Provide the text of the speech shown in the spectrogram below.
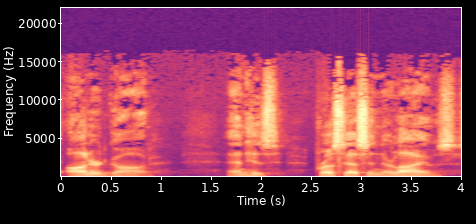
They honored God and His process in their lives.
